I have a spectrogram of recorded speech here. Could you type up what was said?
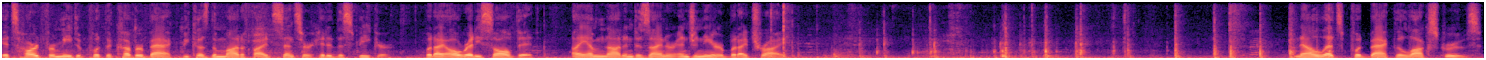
It's hard for me to put the cover back because the modified sensor hitted the speaker, but I already solved it. I am not an designer engineer but I tried. Now let's put back the lock screws.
